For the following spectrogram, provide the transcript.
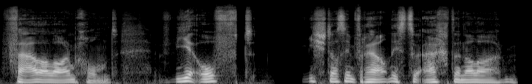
Fehlalarm kommt. Wie oft ist das im Verhältnis zu echten Alarm?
